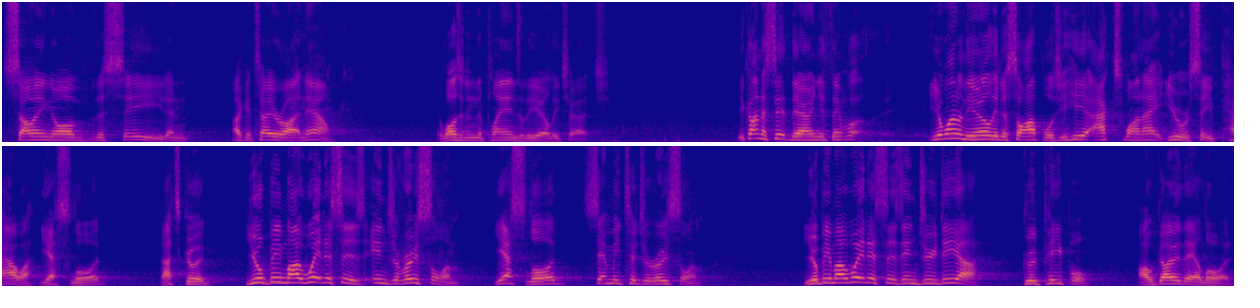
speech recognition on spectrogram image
sowing of the seed. And I can tell you right now, it wasn't in the plans of the early church. You kind of sit there and you think, well, you're one of the early disciples. You hear Acts 1 8, you receive power. Yes, Lord. That's good. You'll be my witnesses in Jerusalem. Yes, Lord. Send me to Jerusalem. You'll be my witnesses in Judea. Good people. I'll go there, Lord.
